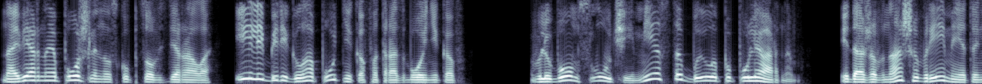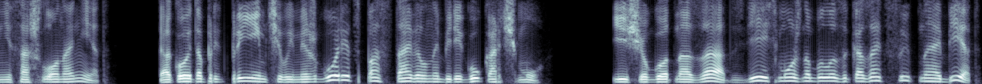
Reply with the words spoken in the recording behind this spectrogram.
наверное, пошлину с купцов сдирала или берегла путников от разбойников. В любом случае, место было популярным, и даже в наше время это не сошло на нет. Какой-то предприимчивый межгорец поставил на берегу корчму. Еще год назад здесь можно было заказать сытный обед,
